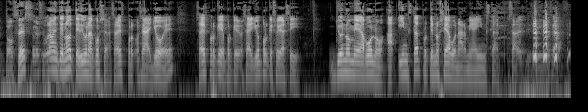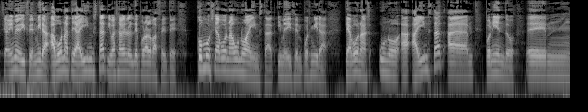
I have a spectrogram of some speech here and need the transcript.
Entonces, Pero seguramente no, te digo una cosa, ¿sabes? Por- o sea, yo, ¿eh? ¿Sabes por qué? Porque, o sea, yo porque soy así. Yo no me abono a Instat porque no sé abonarme a Instat, ¿sabes? O sea, si a mí me dicen, mira, abónate a Instat y vas a ver el D por Albacete. ¿Cómo se abona uno a Instat? Y me dicen, pues mira, te abonas uno a, a Instat poniendo eh,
